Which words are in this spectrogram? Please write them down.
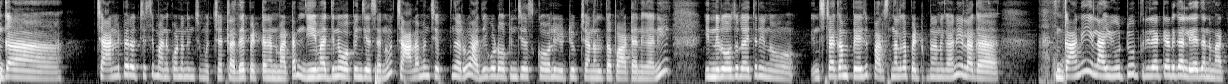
ఇంకా ఛానల్ పేరు వచ్చేసి మనకొండ నుంచి ముచ్చట్లు అదే పెట్టాను అనమాట ఈ మధ్యన ఓపెన్ చేశాను. చాలామంది చెప్తున్నారు అది కూడా ఓపెన్ చేసుకోవాలి యూట్యూబ్ ఛానల్తో పాటు అని కానీ ఇన్ని రోజులు అయితే నేను ఇన్స్టాగ్రామ్ పేజ్ పర్సనల్గా పెట్టుకున్నాను కానీ ఇలాగా. కానీ ఇలా యూట్యూబ్కి రిలేటెడ్గా లేదనమాట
